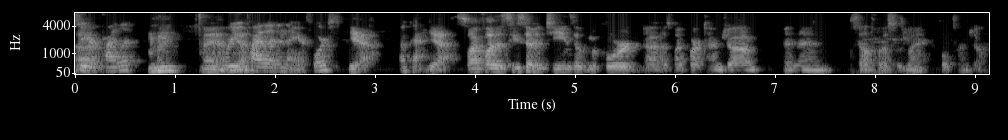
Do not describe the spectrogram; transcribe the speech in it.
So you're a pilot? Mm-hmm. I am, Were you yeah. a pilot in the Air Force? Yeah, Okay. yeah. So I fly the C-17s up at McChord uh, as my part-time job, and then Southwest is my full-time job.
